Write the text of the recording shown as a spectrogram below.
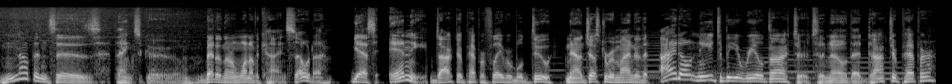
Nothing says, thanks, girl, better than a one of a kind soda. Yes, any Dr. Pepper flavor will do. Now, just a reminder that I don't need to be a real doctor to know that Dr. Pepper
